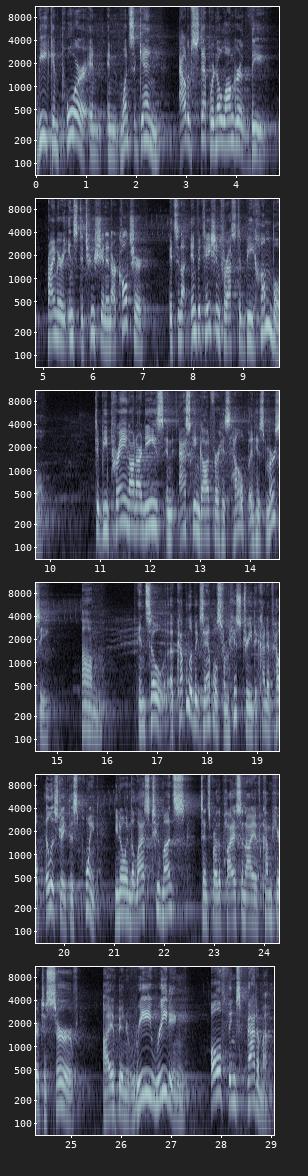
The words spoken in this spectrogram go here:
weak and poor and, and once again out of step, we're no longer the primary institution in our culture. It's an invitation for us to be humble to be praying on our knees and asking God for His help and His mercy. Um, and so, a couple of examples from history to kind of help illustrate this point. You know, in the last two months, since Brother Pius and I have come here to serve, I have been rereading all things Fatima.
